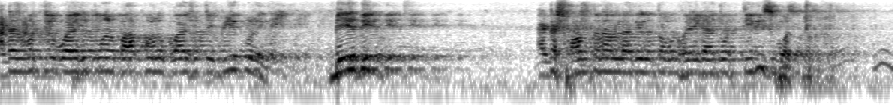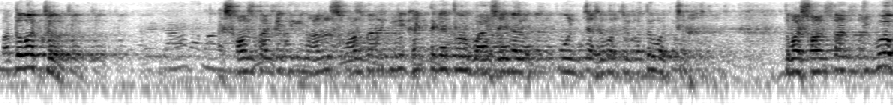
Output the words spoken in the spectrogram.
আঠাশ বছর বয়সে তোমার বাপ বলো, বয়স হচ্ছে বিয়ে করে নেই বিয়ে দিল একটা সন্তান আল্লাহ দিল তখন হয়ে গেল তোমার তিরিশ বছর। কত বছর? সন্তানকে তুমি মানুষ সন্তানের দিকে খাটতে গেলে তোমার বয়স হয়ে গেল পঞ্চাশ বছর, কত বছর? তোমার সন্তান যুবক,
